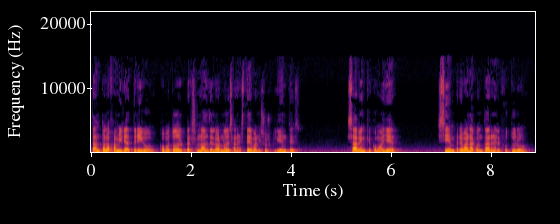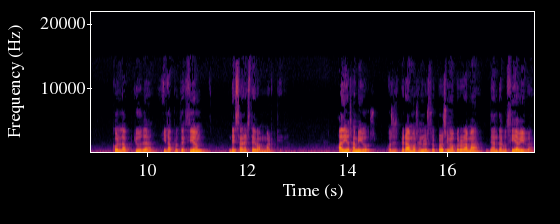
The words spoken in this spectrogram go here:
tanto la familia Trigo como todo el personal del horno de San Esteban y sus clientes saben que como ayer, siempre van a contar en el futuro con la ayuda y la protección de San Esteban Mártir. Adiós amigos, os esperamos en nuestro próximo programa de Andalucía Viva.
